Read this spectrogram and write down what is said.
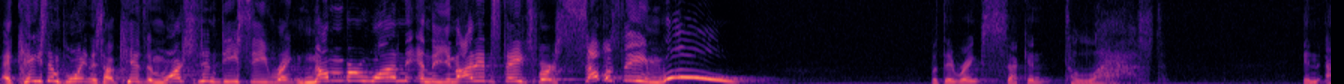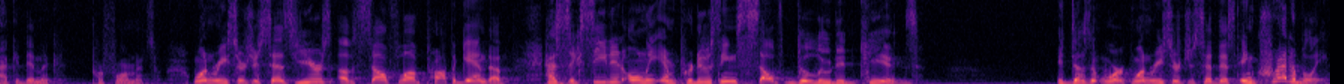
A case in point is how kids in Washington, D.C. rank number one in the United States for self esteem. Woo! But they rank second to last in academic performance. One researcher says years of self love propaganda has succeeded only in producing self deluded kids. It doesn't work. One researcher said this incredibly,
